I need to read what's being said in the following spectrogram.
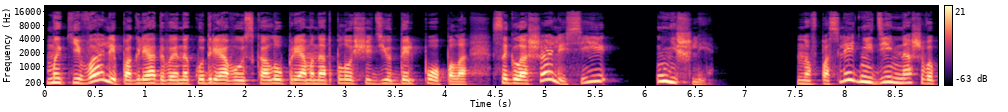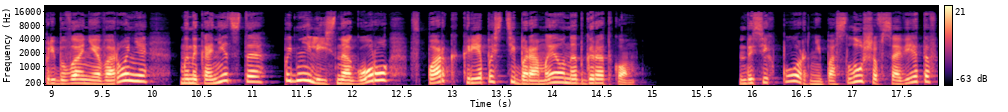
Мы кивали, поглядывая на кудрявую скалу прямо над площадью Дель Попола, соглашались и не шли. Но в последний день нашего пребывания в Вороне мы наконец-то поднялись на гору в парк крепости Барамео над городком. До сих пор, не послушав советов,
